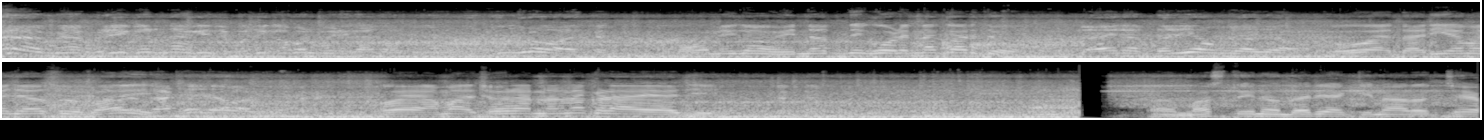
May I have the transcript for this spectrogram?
મેં ફ્રી કરી નાખી પછી ખબર પડી ડુંગરો આવે કોની કહો વિનોદની ગોળે ન કરજો દરિયા જાવ ઓય દરિયામાં જાશું ભાઈ. કાંઠે જવાનું. ઓય, અમારા છોરા નાનકડા આવ્યા હજી. મસ્તીનો દરિયા કિનારો છે,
